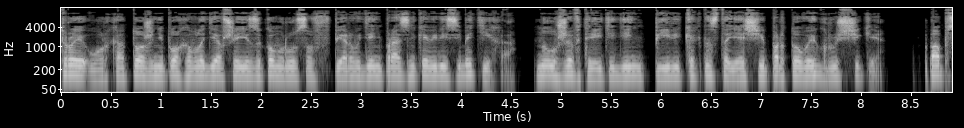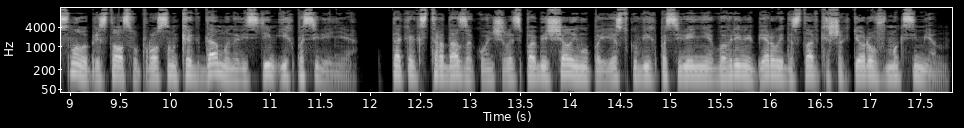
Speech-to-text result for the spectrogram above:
Трое урха, тоже неплохо владевшие языком русов, в первый день праздника вели себя тихо, но уже в третий день пили, как настоящие портовые грузчики. Пап снова пристал с вопросом, когда мы навестим их поселение. Так как страда закончилась, пообещал ему поездку в их поселение во время первой доставки шахтеров в Максимен,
